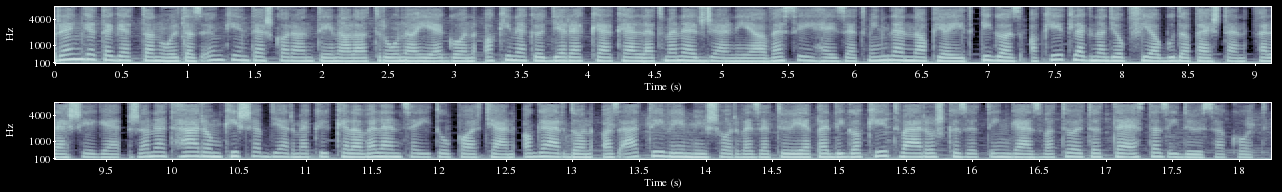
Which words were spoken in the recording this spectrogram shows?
Rengeteget tanult az önkéntes karantén alatt Rónai Egon, akinek öt gyerekkel kellett menedzselnie a veszélyhelyzet mindennapjait, igaz, a két legnagyobb fia Budapesten, felesége, Zsanett három kisebb gyermekükkel a Velencei tópartján, a Gárdon, az ATV műsorvezetője pedig a két város között ingázva töltötte ezt az időszakot.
